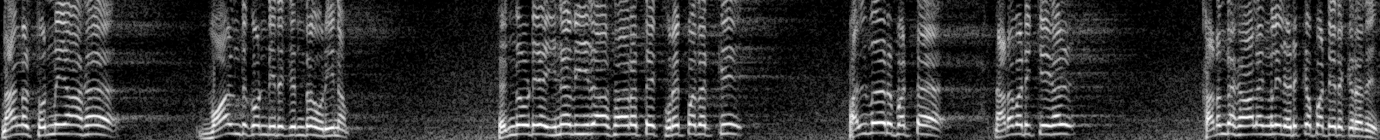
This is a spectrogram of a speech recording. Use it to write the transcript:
நாங்கள் தொன்மையாக வாழ்ந்து கொண்டிருக்கின்ற ஒரு இனம். எங்களுடைய இன வீதாசாரத்தை குறைப்பதற்கு பல்வேறுபட்ட நடவடிக்கைகள் கடந்த காலங்களில் எடுக்கப்பட்டிருக்கிறது.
